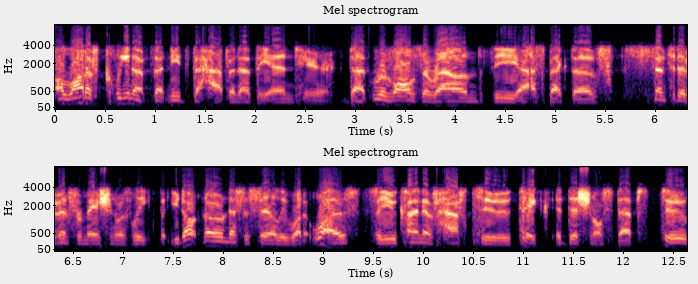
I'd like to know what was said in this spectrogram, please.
a lot of cleanup that needs to happen at the end here that revolves around the aspect of sensitive information was leaked, but you don't know necessarily what it was, so you kind of have to take additional steps to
